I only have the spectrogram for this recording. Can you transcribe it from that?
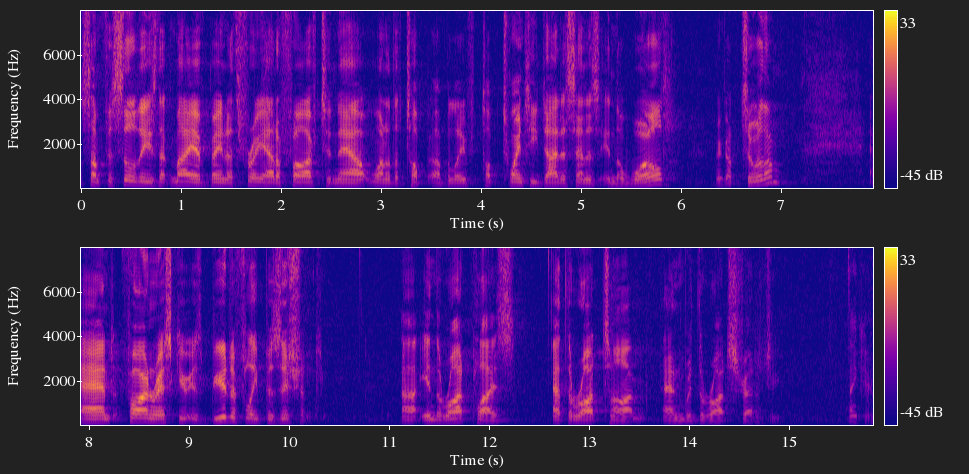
some facilities that may have been a three out of five to now one of the top, I believe, top 20 data centres in the world. We've got two of them. And fire and rescue is beautifully positioned uh, in the right place at the right time and with the right strategy. Thank you.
